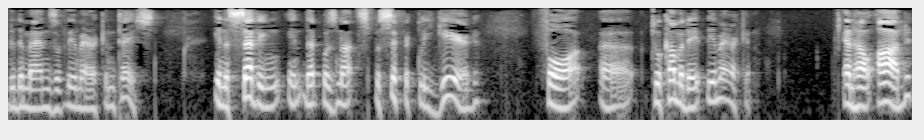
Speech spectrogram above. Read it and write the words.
the demands of the American taste. in a setting in, that was not specifically geared for uh, to accommodate the American, and how odd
